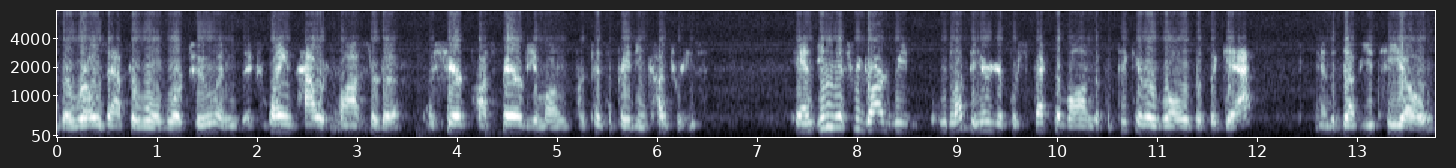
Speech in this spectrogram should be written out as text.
that arose after World War II and explains how it fostered a, a shared prosperity among participating countries. And in this regard, we'd, we'd love to hear your perspective on the particular roles of the GATT and the WTO.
